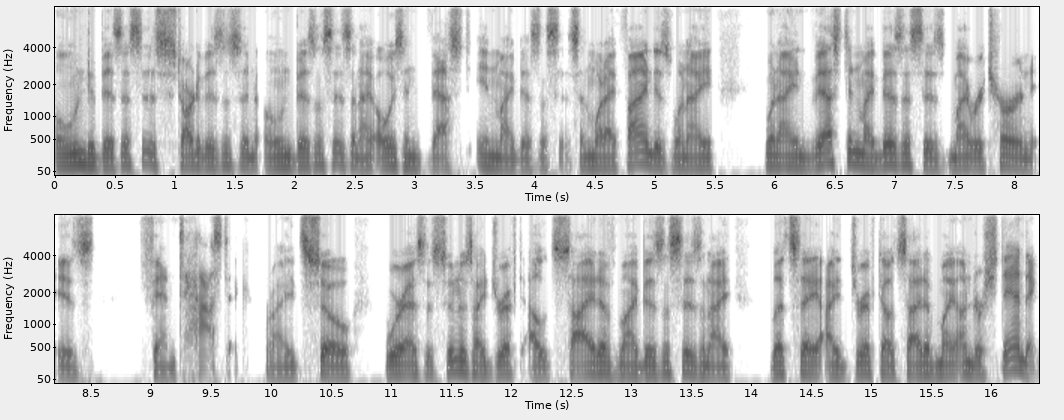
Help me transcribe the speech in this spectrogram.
owned businesses, started business and owned businesses, and I always invest in my businesses. And what I find is when I when I invest in my businesses, my return is fantastic, right? So whereas as soon as I drift outside of my businesses and I let's say I drift outside of my understanding,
